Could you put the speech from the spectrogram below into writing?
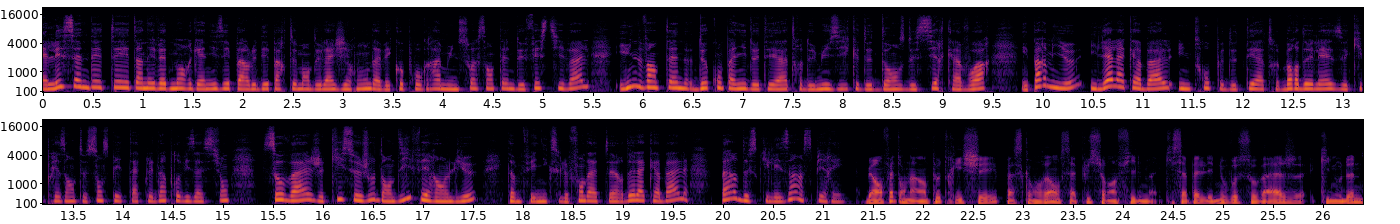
D'été est un événement organisé par le département de la Gironde avec au programme une soixantaine de festivals et une vingtaine de compagnies de théâtre, de musique, de danse, de cirque à voir. Et parmi eux, il y a la Cabale, une troupe de théâtre bordelaise qui présente son spectacle d'improvisation sauvage qui se joue dans différents lieux. Tom Phoenix, le fondateur de la Cabale, parle de ce qui les a inspirés. Ben en fait, on a un peu triché parce qu'en vrai, on s'appuie sur un film qui s'appelle Les Nouveaux Sauvages, qui nous donne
